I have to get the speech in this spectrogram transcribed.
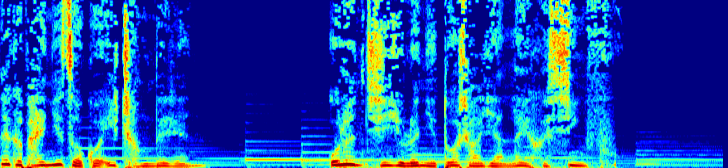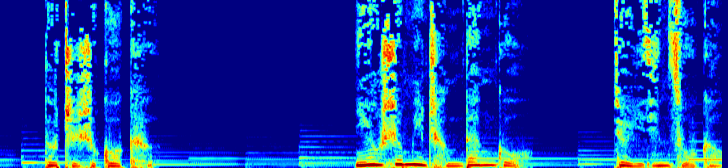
那个陪你走过一程的人，无论给予了你多少眼泪和幸福，都只是过客。你用生命承担过，就已经足够。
